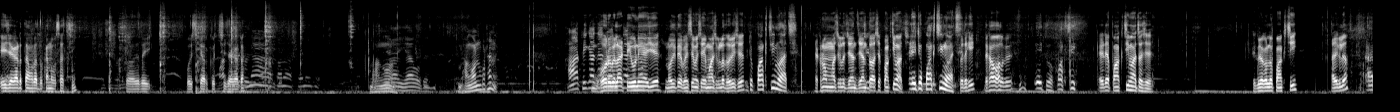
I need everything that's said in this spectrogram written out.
এই জায়গাটাতে আমরা দোকান বসাচ্ছি। তো এই পরিষ্কার করছি জায়গাটা। ভাঙন। ভাঙন বটে না হ্যাঁ ঠিক আছে। ভোরবেলা টিউনি এই যে নদীতে ভেসে ভেসে এই মাছগুলো ধরেছে। এটা পাঁকচি মাছ। এখনও মাছগুলো জ্যান্ত- জ্যান্ত আছে। পাঁকচি মাছ? এইটা পাঁকচি মাছ। তো দেখি দেখাও ভালো করে। এই তো পাঁকচি। এটা পাঁকচি মাছ আছে। এগুলো হলো পাঁকচি। আর এগুলো? আর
